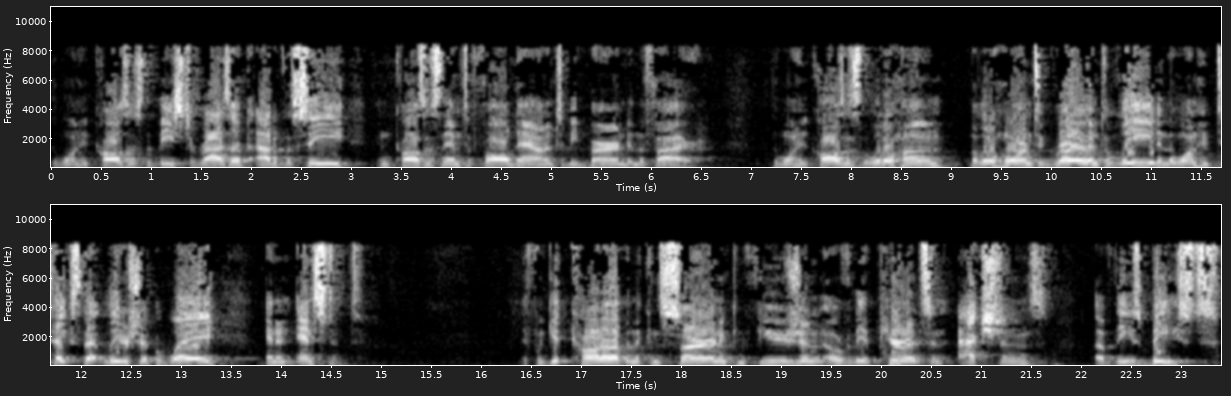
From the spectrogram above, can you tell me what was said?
The one who causes the beast to rise up out of the sea and causes them to fall down and to be burned in the fire the one who causes the little horn, the little horn to grow and to lead, and the one who takes that leadership away in an instant. if we get caught up in the concern and confusion over the appearance and actions of these beasts,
